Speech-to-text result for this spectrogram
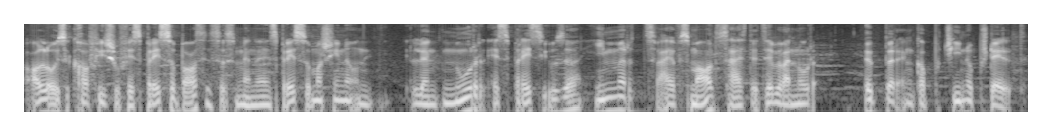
All unser Kaffee ist auf Espresso-Basis, also wir haben eine Espresso-Maschine und lassen nur Espresso raus, immer zwei aufs Mal. Das heisst, jetzt eben, wenn nur jemand einen Cappuccino bestellt,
